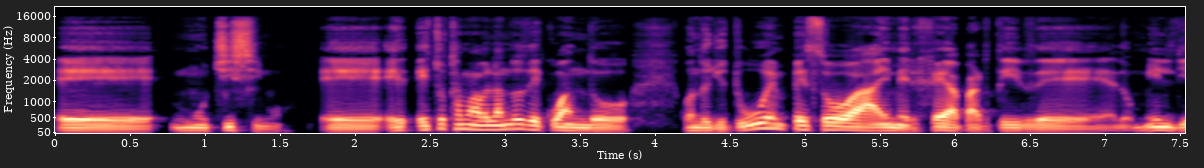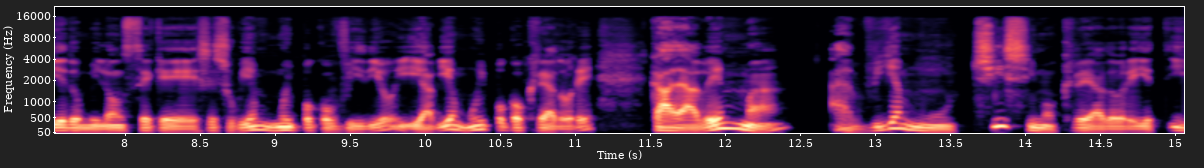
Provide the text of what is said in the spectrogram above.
eh, muchísimo. Eh, e- esto estamos hablando de cuando, cuando YouTube empezó a emerger a partir de 2010, 2011, que se subían muy pocos vídeos y había muy pocos creadores. Cada vez más había muchísimos creadores. Y,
